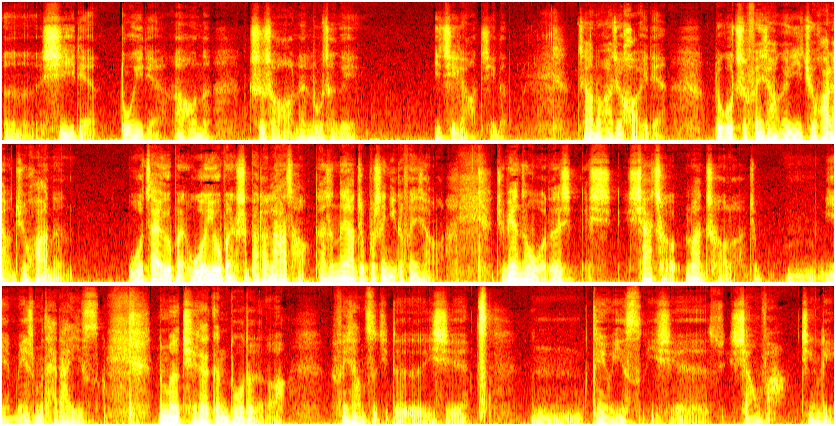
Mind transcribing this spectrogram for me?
嗯细一点多一点，然后呢至少能录成个一集两集的，这样的话就好一点。如果只分享个一句话两句话呢？我再有本，我有本事把它拉长，但是那样就不是你的分享了，就变成我的瞎扯乱扯了，就嗯也没什么太大意思。那么期待更多的人啊，分享自己的一些嗯更有意思的一些想法经历。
